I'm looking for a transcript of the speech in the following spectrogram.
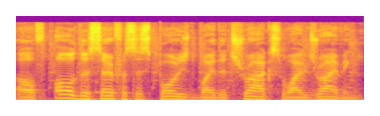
of all the surfaces polished by the trucks while driving.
